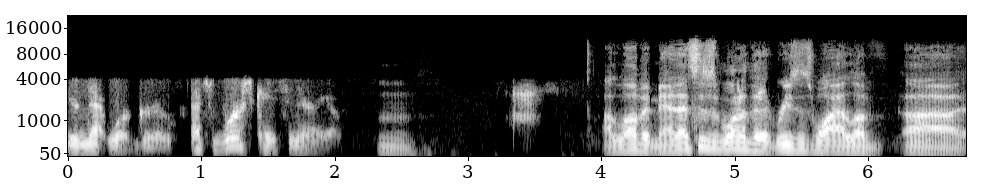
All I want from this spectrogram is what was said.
your network grew. That's worst case scenario. Mm. I love it, man. This is one of the reasons why I love uh,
